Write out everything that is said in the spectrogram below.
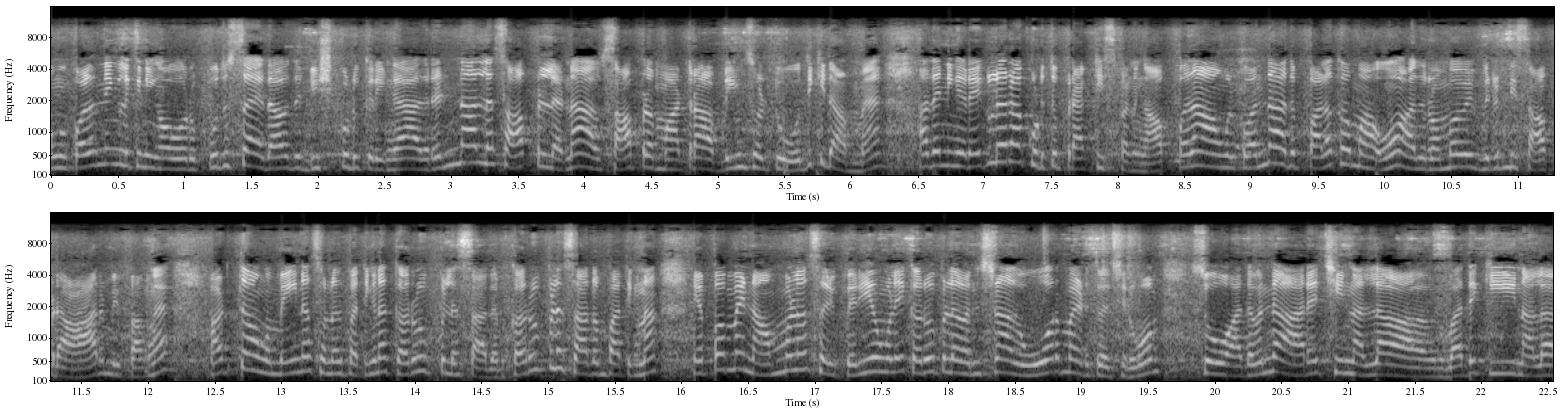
உங்கள் குழந்தைங்களுக்கு நீங்கள் ஒரு புதுசாக ஏதாவது டிஷ் கொடுக்குறீங்க. அது ரெண்டு நாளில் சாப்பிட்லன்னா சாப்பிட மாட்றா அப்படின்னு சொல்லிட்டு ஒதுக்கிடாம அதை நீங்கள் ரெகுலராக கொடுத்து ப்ராக்டிஸ் பண்ணுங்கள் அப்போ தான் அவங்களுக்கு வந்து அது பழக்கமாகவும் அது ரொம்பவே விரும்பி சாப்பிட ஆரம்பிப்பாங்க. அடுத்து அவங்க மெயினாக சொன்னது பார்த்தீங்கன்னா கருவேப்பிலை சாதம். கருவேப்பிலை சாதம் பார்த்தீங்கன்னா எப்போவுமே நம்மளும் சரி பெரியவங்களே கருவேப்பிலை வந்துச்சுன்னா அதை ஓரமாக எடுத்து வச்சிருவோம். ஸோ அதை வந்து அரைச்சி நல்லா வதக்கி நல்லா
